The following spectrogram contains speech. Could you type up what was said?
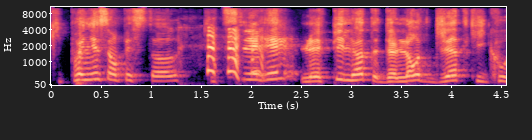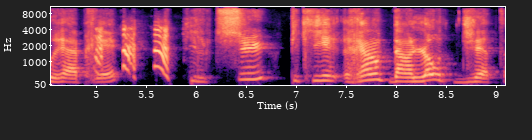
qui pognait son pistolet, qui tirait le pilote de l'autre jet qui courait après, qui le tue, puis qui rentre dans l'autre jet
